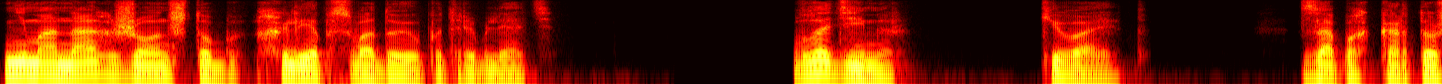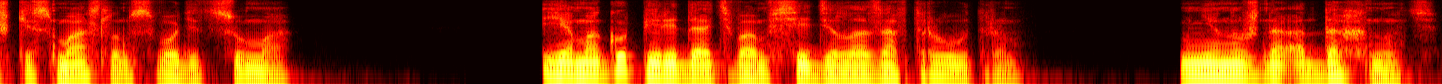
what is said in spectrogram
Не монах же он, чтобы хлеб с водой употреблять. Владимир кивает. Запах картошки с маслом сводит с ума. «Я могу передать вам все дела завтра утром? Мне нужно отдохнуть.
